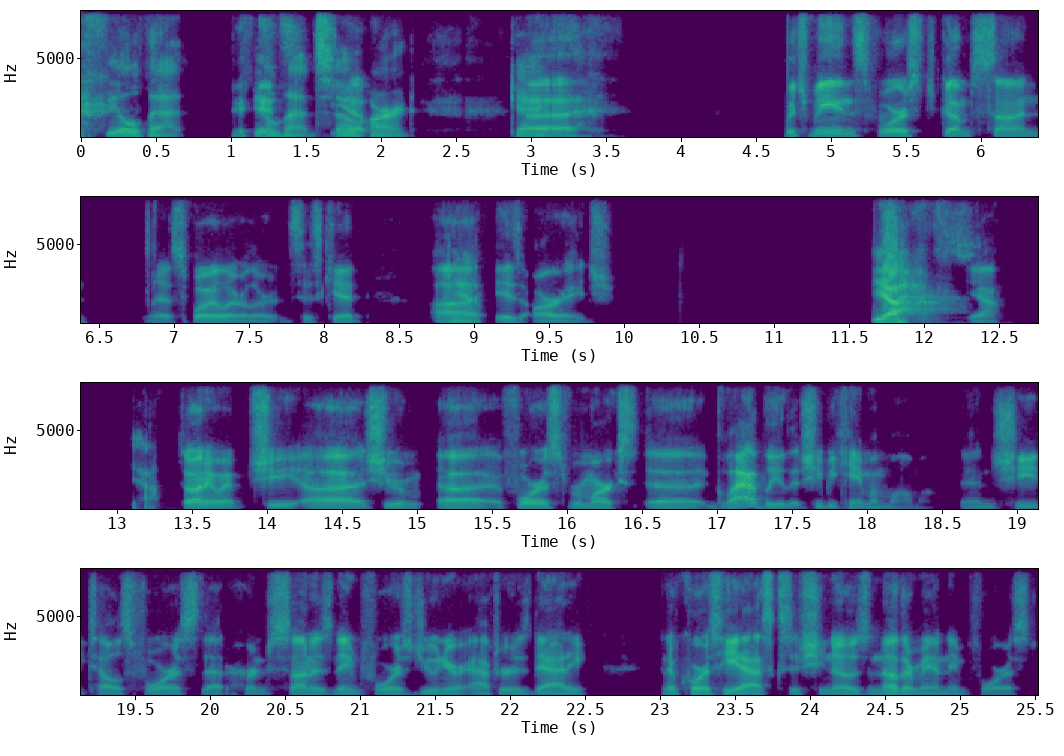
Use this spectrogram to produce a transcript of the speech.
feel that. I feel that so yep. hard. Okay. Uh, which means Forrest Gump's son, uh, spoiler alert, it's his kid, uh, is our age. Yeah. Yeah. So anyway, she uh she uh Forrest remarks uh gladly that she became a mama. And she tells Forrest that her son is named Forrest Jr. after his daddy. And of course he asks if she knows another man named Forrest.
